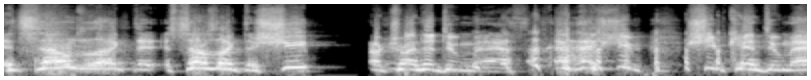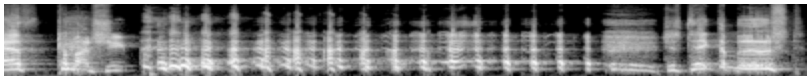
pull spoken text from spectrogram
It sounds like the it sounds like the sheep are trying to do math. sheep sheep can't do math. Come on, sheep. Just take the boost.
